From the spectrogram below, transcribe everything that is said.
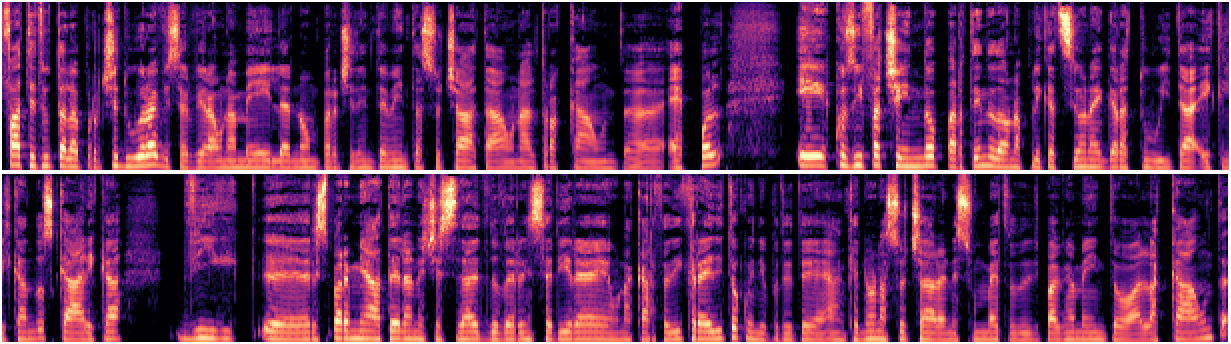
Fate tutta la procedura, vi servirà una mail non precedentemente associata a un altro account eh, Apple e così facendo, partendo da un'applicazione gratuita e cliccando scarica, vi eh, risparmiate la necessità di dover inserire una carta di credito, quindi potete anche non associare nessun metodo di pagamento all'account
